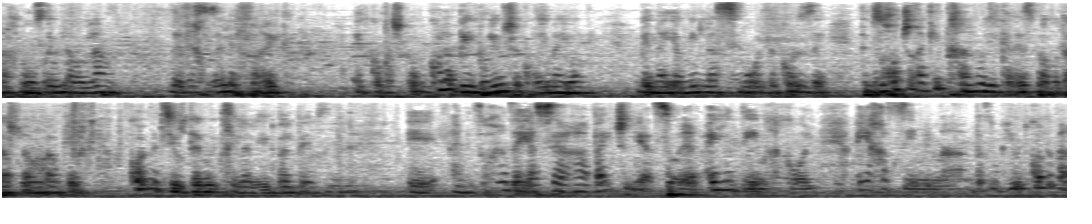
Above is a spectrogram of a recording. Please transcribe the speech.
אנחנו עוזרים לעולם דרך זה לפרק את כל מה שקורה. כל הבלבולים שקורים היום, בין הימין לשמאל וכל זה. אתם זוכרות שרק התחלנו להיכנס בעבודה שלנו גם כן. כל מציאותנו התחילה להתבלבל. אה, אני זוכרת, זה היה סערה, הבית שלי היה סוער, הילדים, הכל, היחסים עם ה... בזוגיות, כל דבר.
